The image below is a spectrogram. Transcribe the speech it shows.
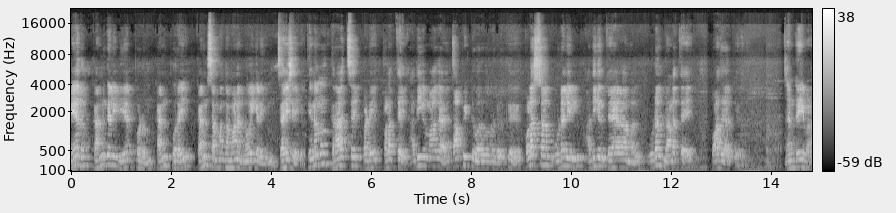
மேலும் கண்களில் ஏற்படும் கண்புரை கண் சம்பந்தமான நோய்களையும் சரி செய்கிறது தினமும் திராட்சை படை பழத்தை அதிகமாக சாப்பிட்டு வருபவர்களுக்கு கொலஸ்ட்ரால் உடலில் அதிகம் தேவாமல் உடல் நலத்தை பாதுகாக்கிறது. நன்றி வணக்கம்.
